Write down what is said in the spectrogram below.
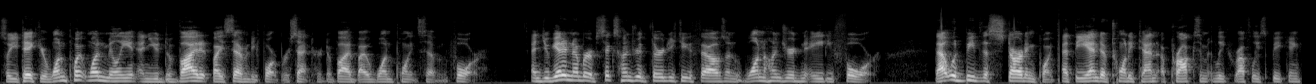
So you take your 1.1 million and you divide it by 74%, or divide by 1.74. And you get a number of 632,184. That would be the starting point at the end of 2010, approximately, roughly speaking.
